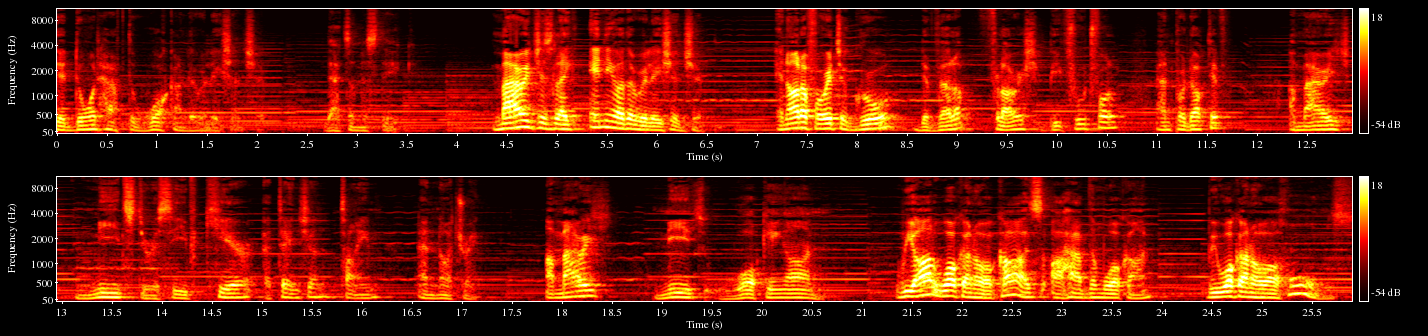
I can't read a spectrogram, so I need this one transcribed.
they don't have to work on the relationship. That's a mistake. Marriage is like any other relationship. In order for it to grow, develop, flourish, be fruitful, and productive, a marriage needs to receive care, attention, time, and nurturing. A marriage needs walking on. We all walk on our cars or have them walk on. We walk on our homes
